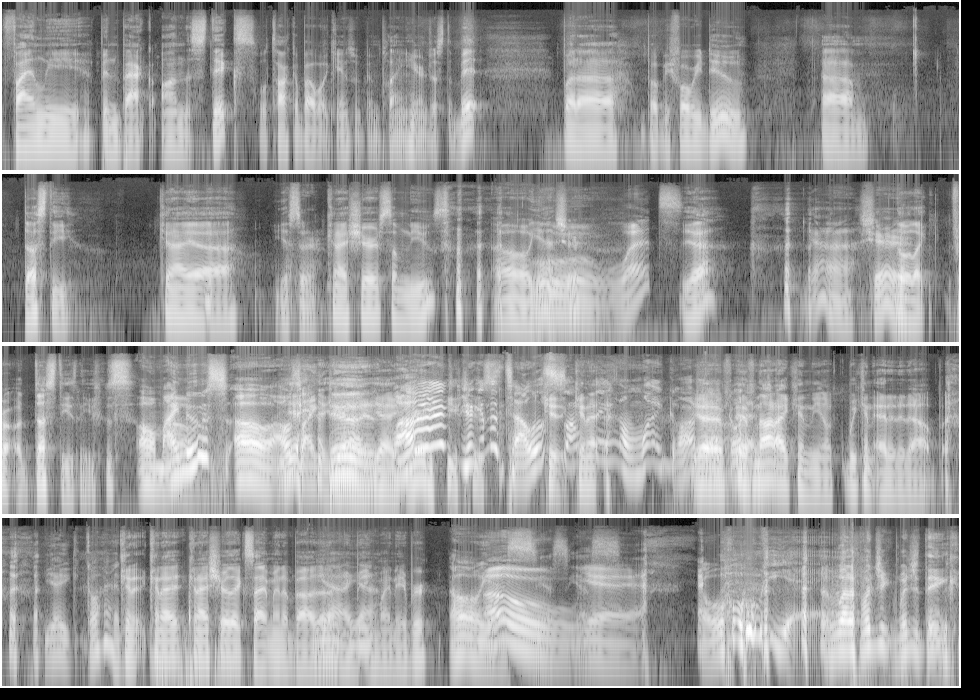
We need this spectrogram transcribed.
finally been back on the sticks. We'll talk about what games we've been playing here in just a bit. But uh, but before we do, um, Dusty, can I uh Yes, sir. can I share some news? Oh, yeah, sure. What? yeah. Yeah, sure. No, like for uh, Dusty's news. oh, my Oh. news? Oh, I was Yeah, like, dude, yeah, your what? You're going to tell us Can- something? can I- oh, my gosh. yeah, if, go if not, I can you know we can edit it out. But Yeah, you can, go ahead. can can I can I share the excitement about uh, Yeah, you yeah. being my neighbor? oh, yes. oh, yes, yes. yeah. Oh, yeah. What what'd you what'd you think?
